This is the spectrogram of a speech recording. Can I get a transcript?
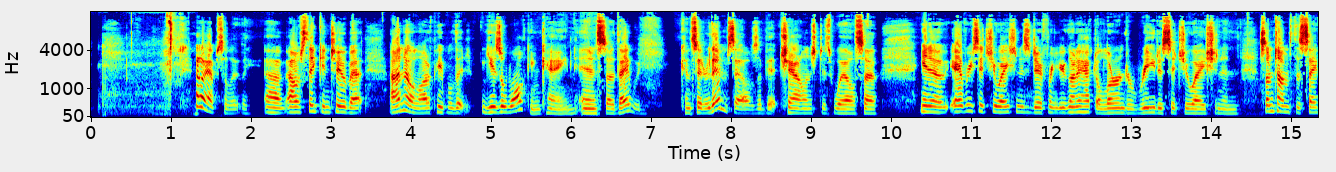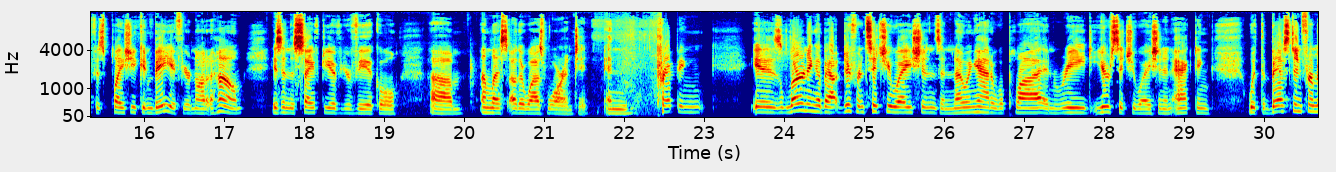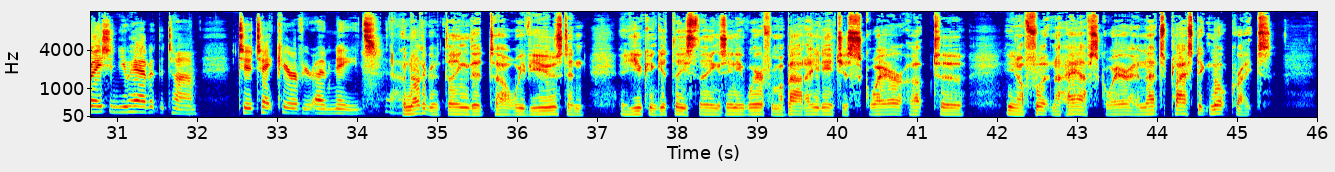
Oh, absolutely. Uh, I was thinking too about, I know a lot of people that use a walking cane, and so they would consider themselves a bit challenged as well. So, you know, every situation is different. You're going to have to learn to read a situation, and sometimes the safest place you can be if you're not at home is in the safety of your vehicle, um, unless otherwise warranted. And prepping is learning about different situations and knowing how to apply and read your situation and acting with the best information you have at the time to take care of your own needs. Another good thing that uh, we've used, and you can get these things anywhere from about eight inches square up to, you know, foot and a half square, and that's plastic milk crates.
